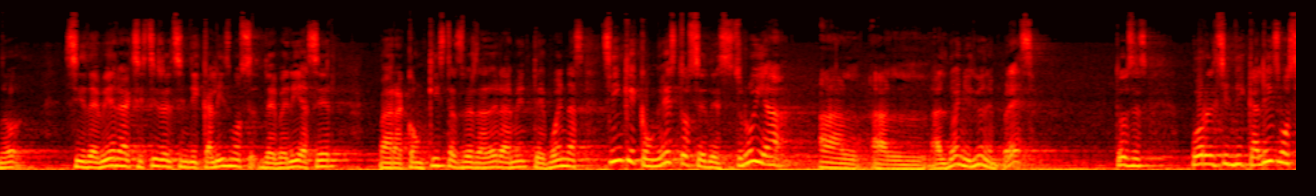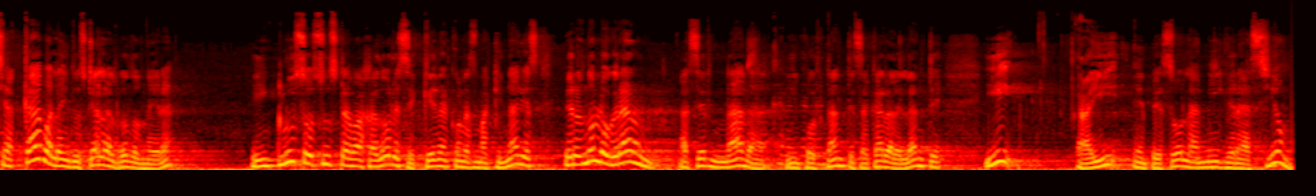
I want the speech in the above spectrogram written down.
¿No? Si debiera existir el sindicalismo, debería ser para conquistas verdaderamente buenas, sin que con esto se destruya al, dueño de una empresa. Entonces, por el sindicalismo se acaba la industrial algodonera, incluso sus trabajadores se quedan con las maquinarias, pero no lograron hacer nada importante, sacar adelante. Y ahí empezó la migración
